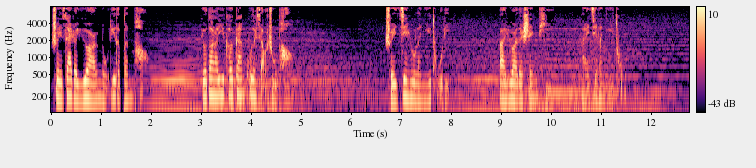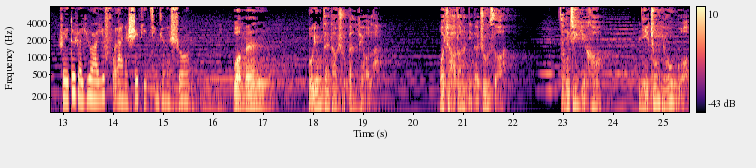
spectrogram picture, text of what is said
水载着鱼儿努力的奔跑，游到了一棵干枯的小树旁。水进入了泥土里，把鱼儿的身体埋进了泥土。水对着鱼儿已腐烂的尸体轻轻的说：“我们不用再到处奔流了。”我找到了你的住所，从今以后，你中有我，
